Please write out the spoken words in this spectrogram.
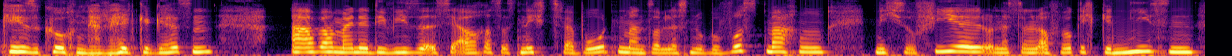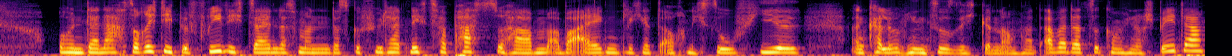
Käsekuchen der Welt gegessen, aber meine Devise ist ja auch, es ist nichts verboten, man soll es nur bewusst machen, nicht so viel und es dann auch wirklich genießen und danach so richtig befriedigt sein, dass man das Gefühl hat, nichts verpasst zu haben, aber eigentlich jetzt auch nicht so viel an Kalorien zu sich genommen hat. Aber dazu komme ich noch später.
